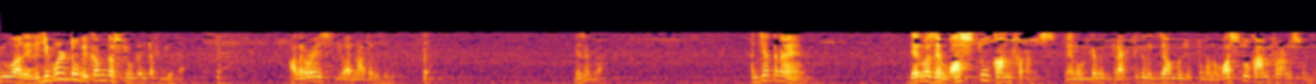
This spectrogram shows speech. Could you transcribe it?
you are eligible to become the student of Gita otherwise you are not eligible నిజంగా? అంచేతనే there was a vastu conference నేను ఉంటే మీకు ప్రాక్టికల్ ఎగ్జాంపుల్ చెప్తున్నాను. వాస్తు కాన్ఫరెన్స్ ఉంది.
